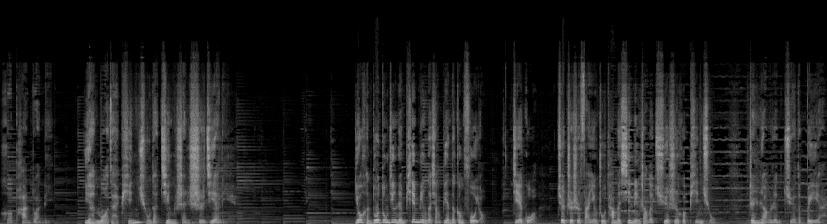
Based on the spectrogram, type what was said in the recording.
和判断力，淹没在贫穷的精神世界里。有很多东京人拼命的想变得更富有，结果却只是反映出他们心灵上的缺失和贫穷，真让人觉得悲哀。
